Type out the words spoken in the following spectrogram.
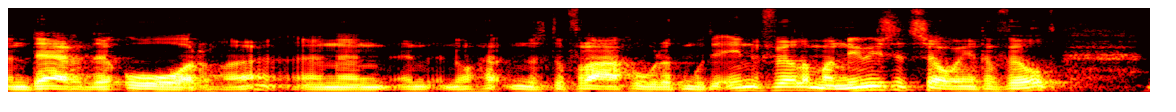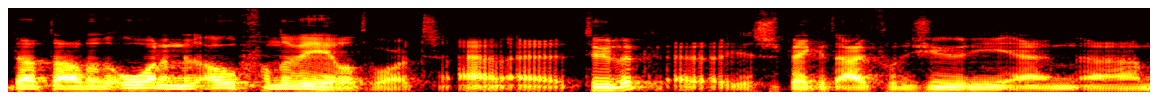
een derde oor. Hè? En, en, en nog dus de vraag hoe we dat moeten invullen. Maar nu is het zo ingevuld dat dat het oor en het oog van de wereld wordt. Eh, tuurlijk, eh, ze spreken het uit voor de jury en ehm,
